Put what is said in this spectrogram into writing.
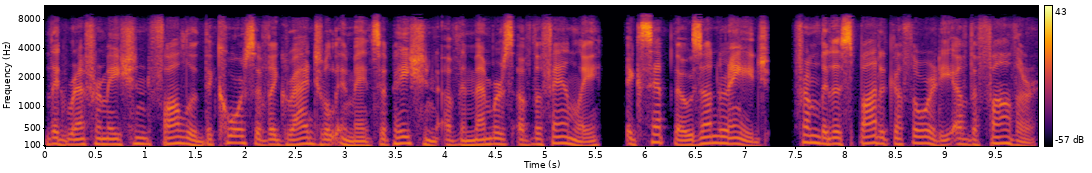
That Reformation followed the course of a gradual emancipation of the members of the family, except those under age, from the despotic authority of the father.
